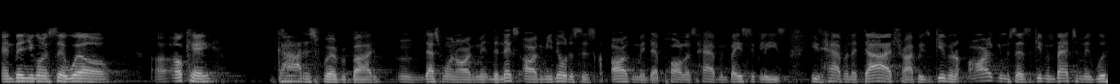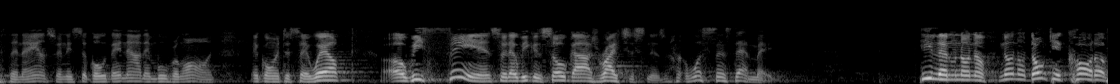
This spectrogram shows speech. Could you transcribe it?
And then you're going to say, well, uh, okay, God is for everybody. Mm, that's one argument. The next argument, you notice this argument that Paul is having. Basically, he's, he's having a diatribe. He's giving arguments that's given back to me with an answer. And he said, go, they now they're moving on and going to say, well, uh, we sin so that we can show God's righteousness. what sense that make? He let them know, no, no, no, don't get caught up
